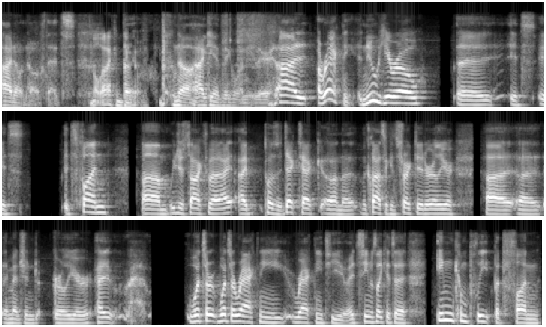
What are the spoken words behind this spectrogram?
I don't know if that's Not that I can think Uh, of. no, I can't think of one either. Uh, Arakni, a new hero. Uh, it's it's it's fun. Um, we just talked about. I, I posted deck tech on the the classic constructed earlier. Uh, uh, I mentioned earlier. I, what's what's Arakni Arakni to you? It seems like it's a incomplete but fun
